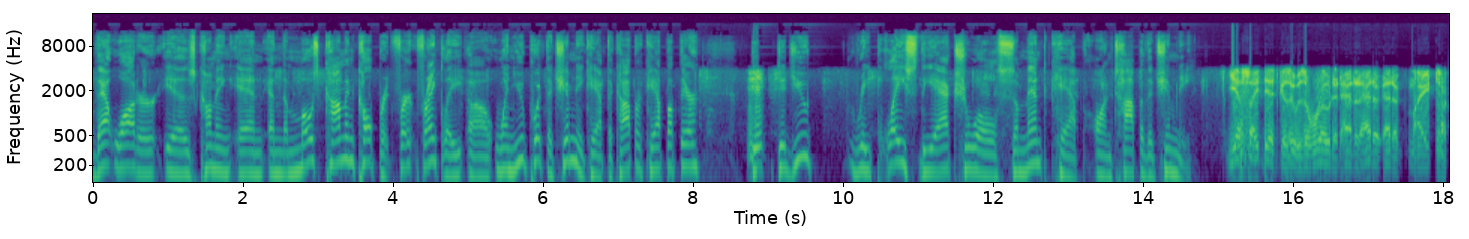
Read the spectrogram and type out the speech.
that water is coming in, and the most common culprit, fr- frankly, uh, when you put the chimney cap, the copper cap up there, did, did you replace the actual cement cap on top of the chimney? Yes, I did because it was eroded. Had it had a, had a my tuck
